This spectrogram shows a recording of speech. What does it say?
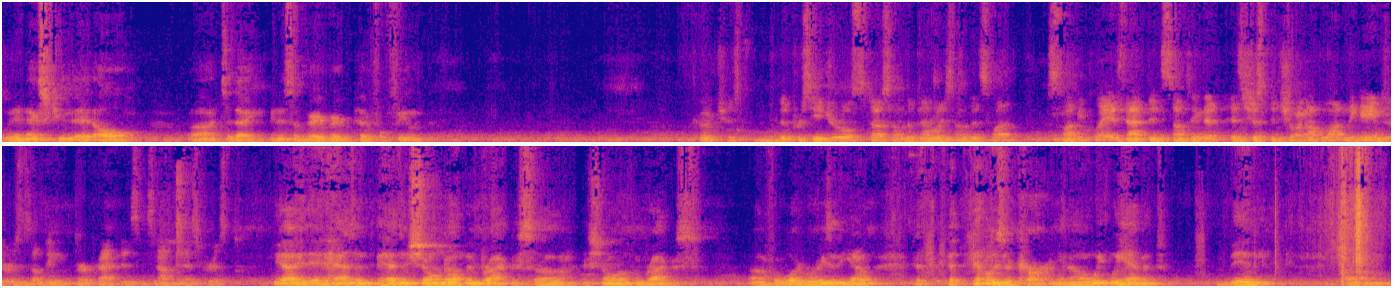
We didn't execute at all uh, today, and it's a very very pitiful feeling. Coach, just the procedural stuff, some of the penalties, some of the sloppy play, has that been something that has just been showing up a lot in the games, or is it something for practice it's not been as crisp? Yeah, it, it hasn't it hasn't shown up in practice. Uh, it's shown up in practice uh, for whatever reason. You know, penalties occur. You know, we, we haven't been um,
